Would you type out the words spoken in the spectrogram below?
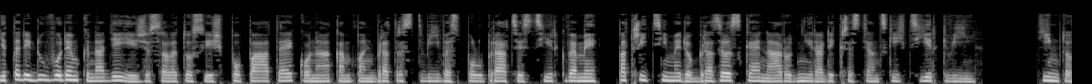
Je tedy důvodem k naději, že se letos již po páté koná kampaň bratrství ve spolupráci s církvemi patřícími do Brazilské národní rady křesťanských církví. Tímto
